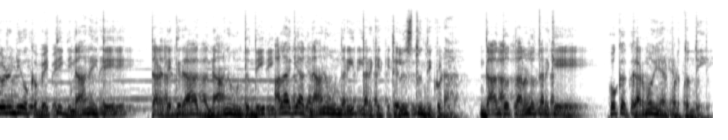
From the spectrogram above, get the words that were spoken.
చూడండి ఒక వ్యక్తి జ్ఞానైతే తన దగ్గర జ్ఞానం ఉంటుంది అలాగే ఆ జ్ఞానం ఉందని తనకి తెలుస్తుంది కూడా. దాంతో తనలో తనకే ఒక గర్వం ఏర్పడుతుంది.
